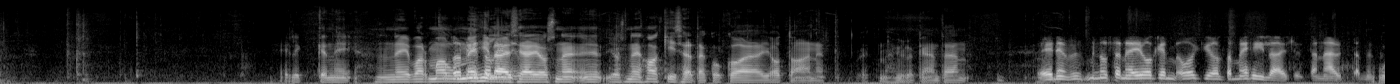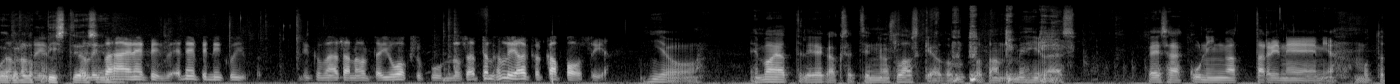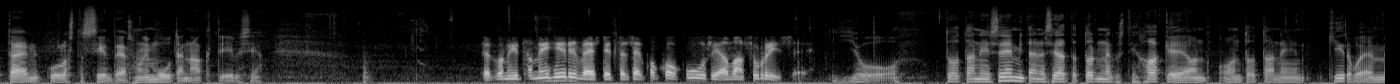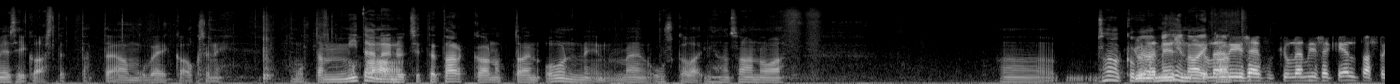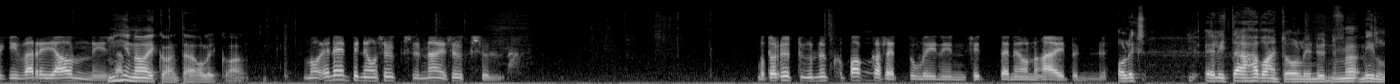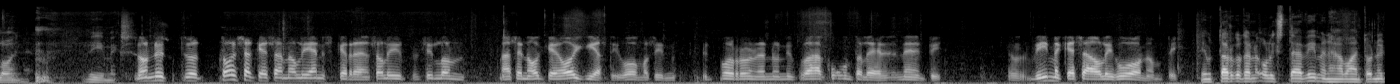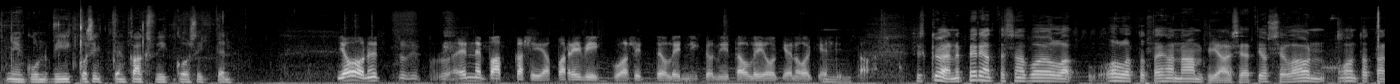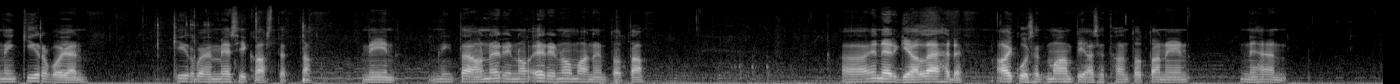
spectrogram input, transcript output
Eli ne, ne ei varmaan ollut mehiläisiä, oli... jos ne, jos ne haki sieltä koko ajan jotain, että, että mä hylkään tämän. Ei ne, minusta ne ei oikein oikealta mehiläisiltä näyttänyt. Voi olla oli, oli vähän enempi, enempi niin, kuin, niin kuin mä sanoin, että juoksukunnossa, että ne oli aika kaposia. Joo. En mä ajattelin ekaksi, että sinne olisi laskeutunut tota mehiläis pesä kuningattarineen, ja, mutta tämä ei nyt kuulosta siltä, jos ne oli muuten aktiivisia. Ja kun niitä on niin hirveästi, että se koko kuusi aivan surisee. Joo. Tota, niin se, mitä ne sieltä todennäköisesti hakee, on, on tota, niin, kirvojen mesikastetta. Tämä on mun veikkaukseni. Mutta mitä Aha. ne nyt sitten tarkkaan ottaen on, niin mä en uskalla ihan sanoa. Uh, sanotko kyllä vielä, mihin niissä, aikaan? Kyllä niissä, kyllä niissä keltaistakin väriä on niissä. Mihin aikaan tämä olikaan? No enempi ne on syksy, näin syksyllä. Mutta nyt, nyt kun pakkaset tuli, niin sitten ne on häipynyt. Oliks, eli tämä havainto oli nyt niin mä... milloin viimeksi? No nyt toissa kesänä oli ensi kerran. Se oli silloin, mä sen oikein oikeasti huomasin. Nyt mä oon niin vähän kuuntelemaan enempi. Viime kesä oli huonompi. Niin, mutta tarkoitan, oliko tämä viimeinen havainto nyt niin kuin viikko sitten, kaksi viikkoa sitten? Joo, nyt ennen pakkasia pari viikkoa sitten oli, niin niitä oli oikein oikeasti mm. taas. Siis kyllä ne periaatteessa voi olla, olla tota ihan ampiaisia, että jos siellä on, on tota niin kirvojen, kirvojen mesikastetta, niin, niin tämä on erino, erinomainen tota, ää, energian lähde. Aikuiset maanpiaisethan tota niin, nehän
